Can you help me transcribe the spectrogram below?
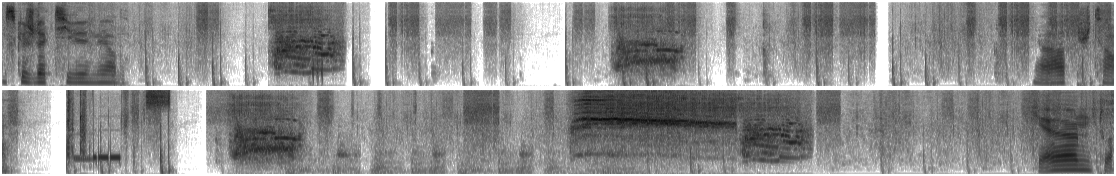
Est-ce que je l'ai activé Merde. Ah putain. Calme-toi.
